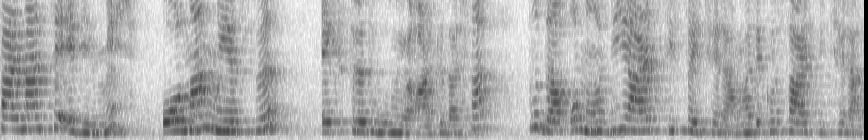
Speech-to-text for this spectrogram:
fermente edilmiş orman mayası ekstratı bulunuyor arkadaşlar. Bu da onu diğer sisa içeren, madekosit içeren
